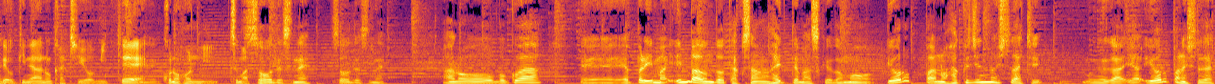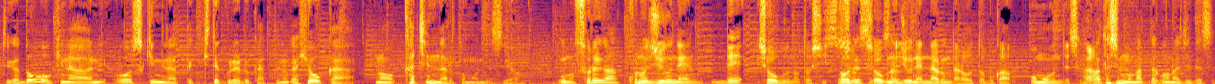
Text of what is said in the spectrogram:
で沖縄の価値を見て、この本に詰まって。そうですね。そうですねあの僕は、えー、やっぱり今インバウンドたくさん入ってますけどもヨーロッパの白人の人たちがヨーロッパの人たちがどう沖縄を好きになって来てくれるかっていうのが評価の価値になると思うんですよ。もそれがこの10年で勝負の年そうです。勝負の10年になるんだろうと僕は思うんですが。私も全く同じです。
